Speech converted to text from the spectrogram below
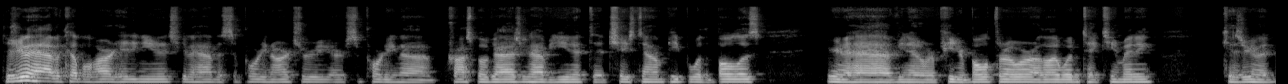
because you're going to have a couple hard hitting units. You're going to have the supporting archery or supporting uh, crossbow guys. You're going to have a unit to chase down people with Ebolas. You're going to have, you know, a repeater bolt thrower, although I wouldn't take too many because you're going to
